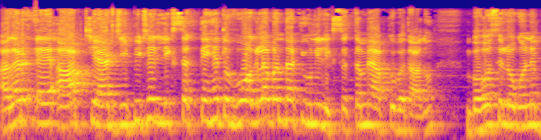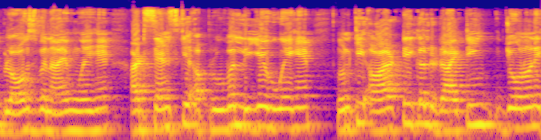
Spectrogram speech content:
अगर आप चैट जीपी से लिख सकते हैं तो वो अगला बंदा क्यों नहीं लिख सकता? मैं आपको बता दूँ। बहुत से लोगों ने ब्लॉग्स बनाए हुए हैं एडसेंस के अप्रूवल लिए हुए हैं, उनकी आर्टिकल राइटिंग जो उन्होंने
